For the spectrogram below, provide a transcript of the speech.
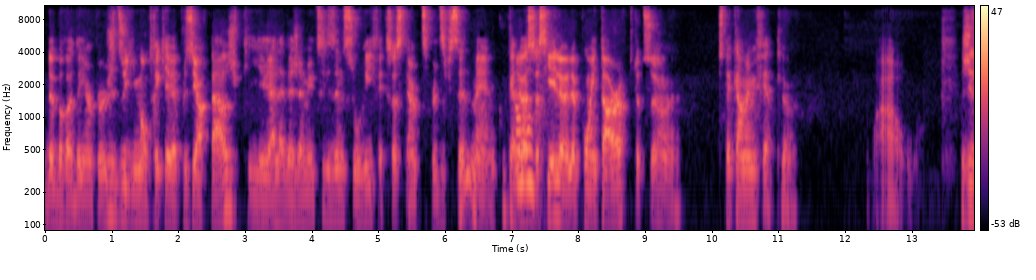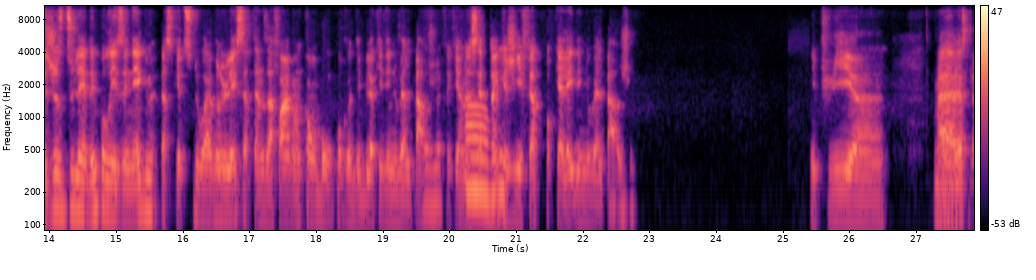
de broder un peu. J'ai dû lui montrer qu'il y avait plusieurs pages, puis elle avait jamais utilisé une souris, fait que ça, c'était un petit peu difficile, mais un coup qu'elle a Oh. associé le, le pointeur, puis tout ça, euh, c'était quand même fait, là. Wow. J'ai juste dû l'aider pour les énigmes parce que tu dois brûler certaines affaires en combo pour débloquer des nouvelles pages. Là. Fait qu'il y en a Ah, certains oui. que j'y ai fait pour qu'elle ait des nouvelles pages. Et puis, euh, Mais Euh, elle avait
